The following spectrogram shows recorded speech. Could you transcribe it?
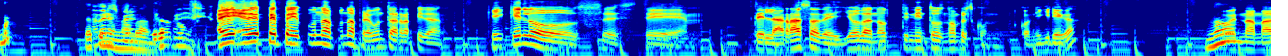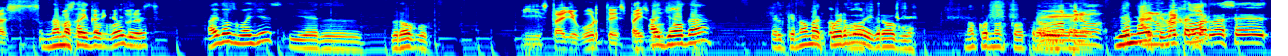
Ya A ver, tiene esperen. nombre. Grogu. Eh, eh, Pepe, una, una pregunta rápida. ¿Qué, qué los este de la raza de Yoda no tienen todos nombres con, con Y? No, ¿O es nada más? nada más hay dos güeyes. hay dos güeyes y el Grogu. Y está yogurte, Spice Está. Yoda, el que no me acuerdo, y Grogu. No conozco otro. No, Eh, pero Y uno- a lo que no te mejor acuerdas es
